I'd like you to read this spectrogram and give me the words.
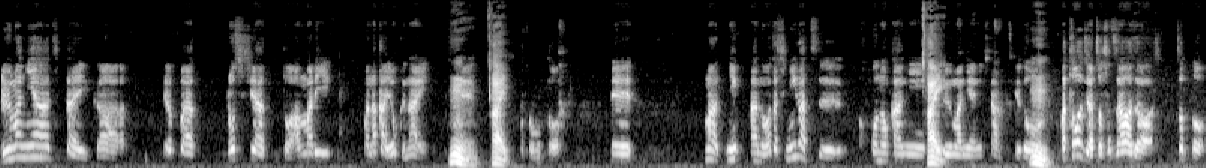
ルーマニア自体が、やっぱ、ロシアとあんまり、まあ、仲良くない、うん。はい。もともと。で、まあ、に、あの、私2月9日にはいルーマニアに来たんですけど、うん。まあ、当時はちょっとざわざわ、ちょっと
